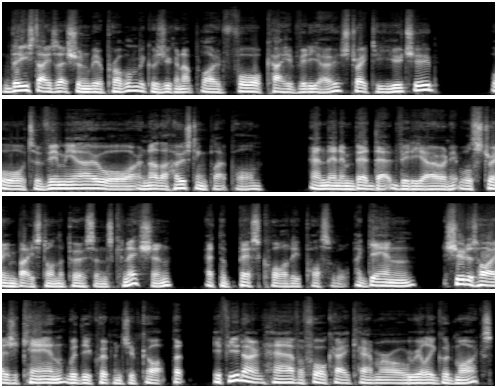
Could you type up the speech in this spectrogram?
These days, that shouldn't be a problem because you can upload 4K video straight to YouTube or to Vimeo or another hosting platform and then embed that video and it will stream based on the person's connection at the best quality possible. Again, shoot as high as you can with the equipment you've got. But if you don't have a 4K camera or really good mics,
